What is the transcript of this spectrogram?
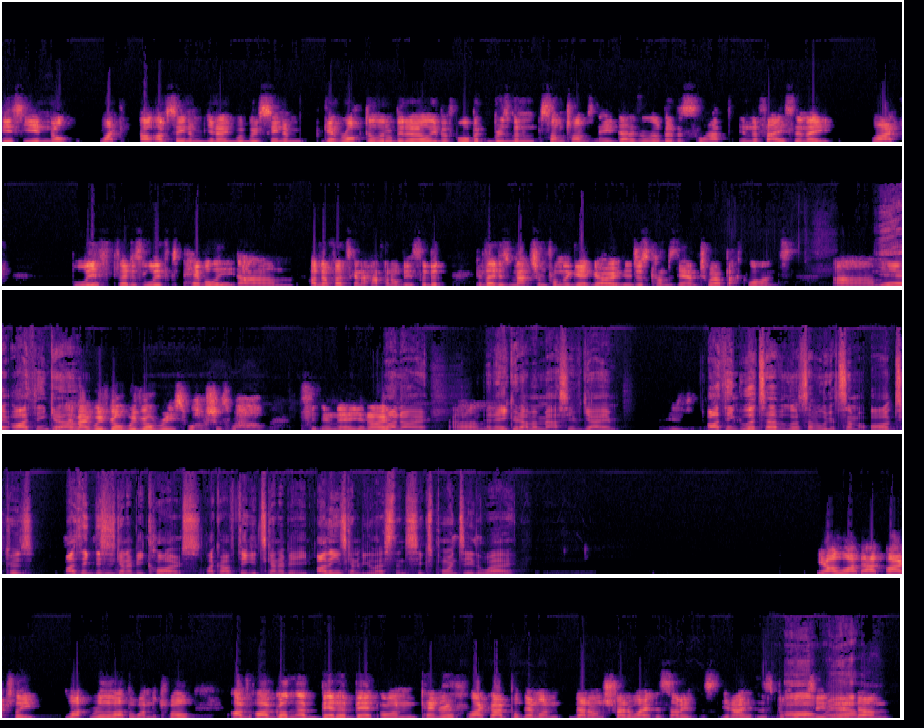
this year. Not like I've seen them. You know, we- we've seen them get rocked a little bit early before, but Brisbane sometimes need that as a little bit of a slap in the face, and they like lift. They just lift heavily. Um, I don't know if that's going to happen, obviously, but if they just match them from the get go, it just comes down to our back lines. Um, yeah. I think. Uh, and mate, we've got we've got Reece Walsh as well sitting in there. You know, I know, um, and he could have a massive game. I think let's have let's have a look at some odds because I think this is going to be close. Like I think it's going to be. I think it's going to be less than six points either way. Yeah, I like that. I actually like really like the one to twelve. I've I've got that better bet on Penrith. Like I put them on that on straight away at this. I mean, you know, this is before Oh, the season, wow. and um,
